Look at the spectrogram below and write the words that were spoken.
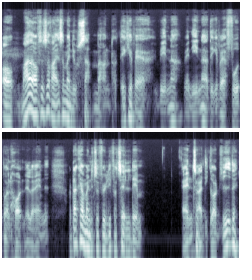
Og meget ofte så rejser man jo sammen med andre. Det kan være venner, veninder, det kan være fodboldhold eller andet. Og der kan man selvfølgelig fortælle dem, jeg antager, at de godt ved det,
